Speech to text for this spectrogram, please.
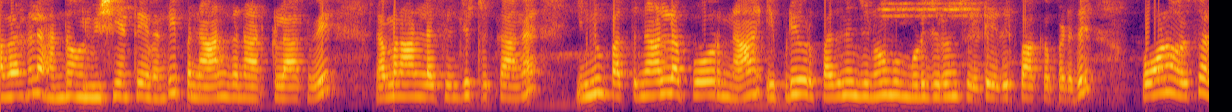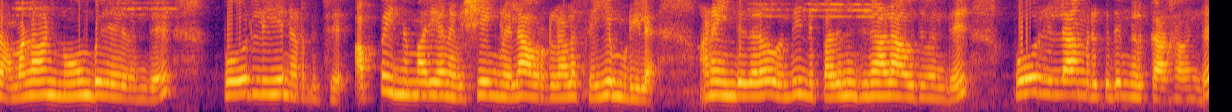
அவர்கள் அந்த ஒரு விஷயத்தை வந்து இப்போ நான் நான்கு நாட்களாகவே ரமணானில் செஞ்சிட்ருக்காங்க. இன்னும் பத்து நாளில் போர்னா எப்படியும் ஒரு பதினஞ்சு நோன்பு முடிஞ்சிரும்னு சொல்லிட்டு எதிர்பார்க்கப்படுது. போன வருஷம் ரமலான் நோன்பு வந்து போர்லேயே நடந்துச்சு. அப்போ இந்த மாதிரியான விஷயங்களெல்லாம் அவர்களால் செய்ய முடியல. ஆனால் இந்த தடவை வந்து இந்த பதினஞ்சு நாளாவது வந்து போர் இல்லாமல் இருக்குதுங்கிறதுக்காக வந்து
